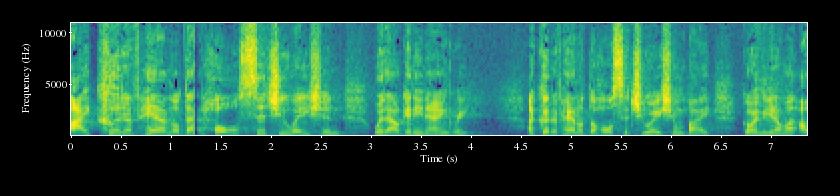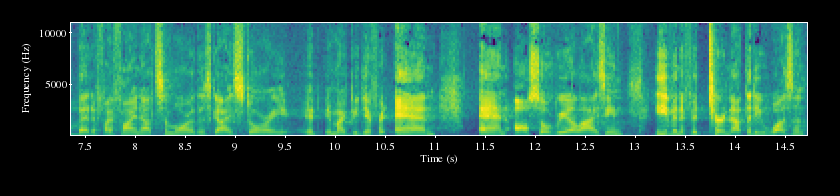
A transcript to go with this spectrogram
I could have handled that whole situation without getting angry, I could have handled the whole situation by going, you know what, I'll bet if I find out some more of this guy's story, it, it might be different. And, and also realizing, even if it turned out that he wasn't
